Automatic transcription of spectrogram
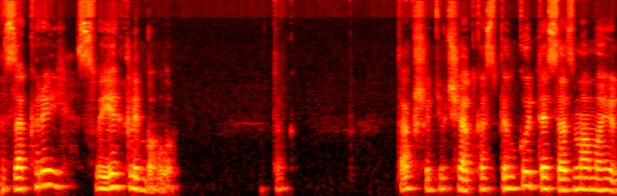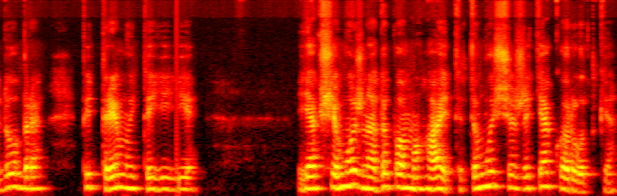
Закрий своє хлібало. Так. так що, дівчатка, спілкуйтеся з мамою добре, підтримуйте її. Якщо можна, допомагайте, тому що життя коротке.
